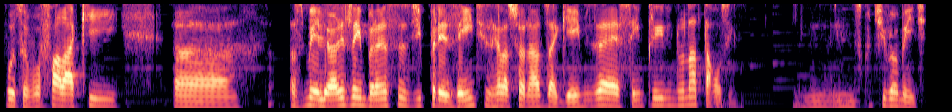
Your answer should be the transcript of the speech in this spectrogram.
Putz, eu vou falar que uh, as melhores lembranças de presentes relacionados a games é sempre no Natal, assim, indiscutivelmente.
